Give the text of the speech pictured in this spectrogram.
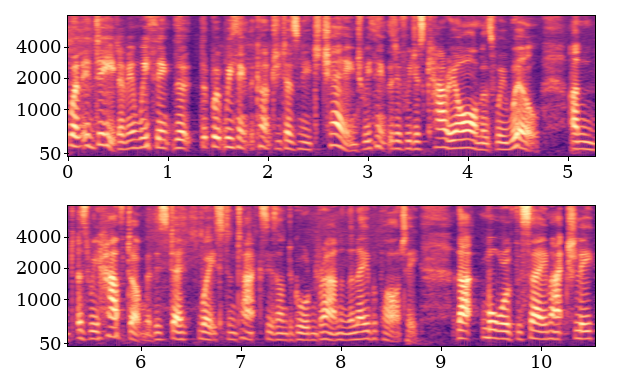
Well, indeed. I mean, we think that, that we think the country does need to change. We think that if we just carry on as we will, and as we have done with this debt, waste and taxes under Gordon Brown and the Labour Party, that more of the same actually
